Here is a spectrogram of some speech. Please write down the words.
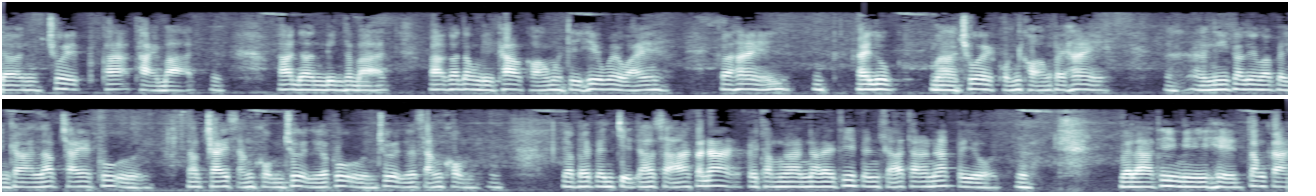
เดินช่วยพระถ่ายบาตรพระเดินบินธบาตพระก็ต้องมีข้าวของบางทีหิ้วไม่ไหว ก็ให้ให้ลูกมาช่วยขนของไปให้ อันนี้ก็เรียกว่าเป็นการรับใช้ผู้อื่น รับใช้สังคมช่วยเหลือผู้อื่น ช่วยเหลือสังคมจะไปเป็นจิตอาสาก็ได้ ไปทำงานอะไรที่เป็นสาธารณประโยชน์ เวลาที่มีเหตุต้องการ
